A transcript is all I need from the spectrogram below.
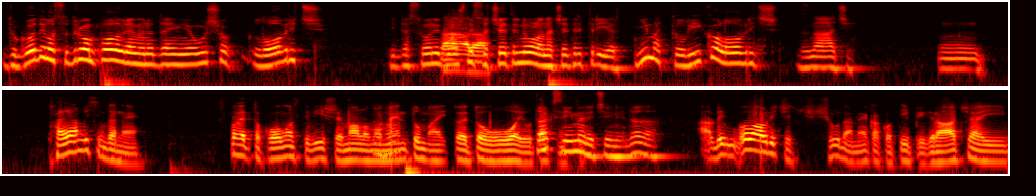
dogodilo se u drugom poluvremenu da im je ušao Lovrić i da su oni Da, došli da. sa 4-0 na 4-3 jer njima toliko Lovrić znači. Mm, pa ja mislim da ne. Splet okolnosti više, malo Aha. momentuma i to je to u ovoj Tak utakmici. se i meni čini, da, da. Ali Lovrić je čudan nekako tip igrača i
